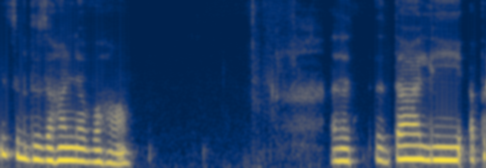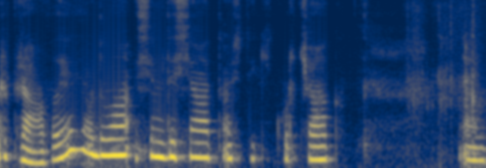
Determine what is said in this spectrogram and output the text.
І це буде загальна вага. Е, Далі приправи 2,70, ось такий курчак. Е,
